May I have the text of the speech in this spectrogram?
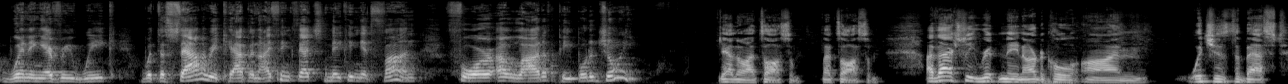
winning every week with the salary cap. And I think that's making it fun for a lot of people to join. Yeah, no, that's awesome. That's awesome. I've actually written an article on which is the best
